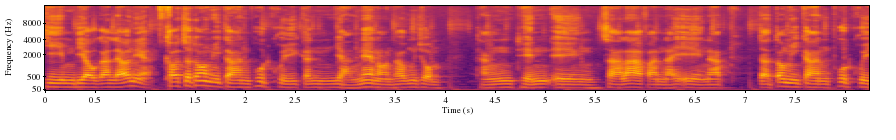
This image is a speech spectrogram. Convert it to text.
ทีมเดียวกันแล้วเนี่ยเขาจะต้องมีการพูดคุยกันอย่างแน่นอนครับคุณผู้ชม ทั้งเทนเองซาร่าฟันไดเองนะครับ จะต้องมีการพูดคุย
